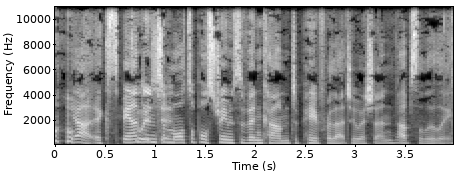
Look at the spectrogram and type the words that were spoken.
yeah, expand into multiple streams of income to pay for that tuition. Absolutely.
